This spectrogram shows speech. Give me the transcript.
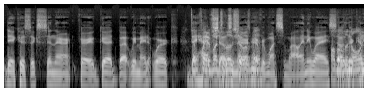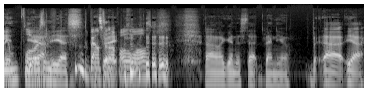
the acoustics in there aren't very good, but we made it work. They I played a have shows those in there shows, every once in a while, anyway. All so the they're kinda- linoleum floors yeah, and yes, bouncing right. off all the walls. Oh my goodness, that venue. But uh, yeah,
